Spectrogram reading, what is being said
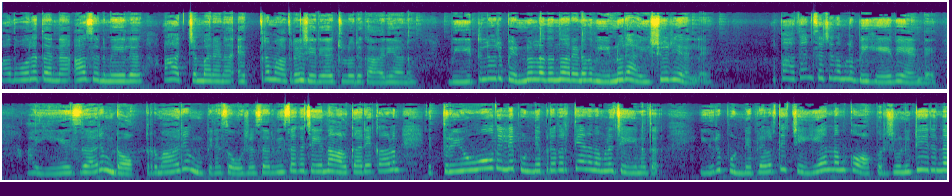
അതുപോലെ തന്നെ ആ സിനിമയിൽ ആ അച്ഛൻ പറയണത് എത്രമാത്രം ശരിയായിട്ടുള്ളൊരു കാര്യമാണ്. വീട്ടിലൊരു പെണ്ണുള്ളതെന്ന് പറയുന്നത് വീടിനൊരു ഐശ്വര്യമല്ലേ അപ്പോൾ അതനുസരിച്ച് നമ്മൾ ബിഹേവ് ചെയ്യണ്ടേ? ഐ എ എസുകാരും ഡോക്ടർമാരും പിന്നെ സോഷ്യൽ സർവീസ് ഒക്കെ ചെയ്യുന്ന ആൾക്കാരെക്കാളും എത്രയോ വലിയ പുണ്യപ്രവൃത്തിയാണ് നമ്മൾ ചെയ്യുന്നത്. ഈ ഒരു പുണ്യപ്രവൃത്തി ചെയ്യാൻ നമുക്ക് ഓപ്പർച്യൂണിറ്റി തരുന്ന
